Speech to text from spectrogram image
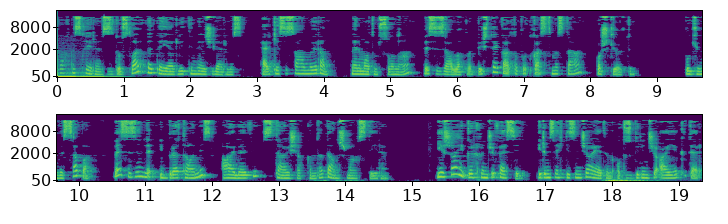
Sabahınız xeyir əziz dostlar və dəyərli dinləyicilərimiz. Hər kəsi salamlayıram. Mənim adım Sona və sizi Allahla 5 dəqiqə adlı podkastımızda xoş gördüm. Bu gün və sabah mən sizinlə ibrətamiz ailəvi sitayiş haqqında danışmaq istəyirəm. Yeşaya 40-cı fəsil 28-ci ayədən 31-ci ayəyə qədər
